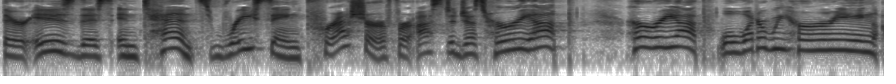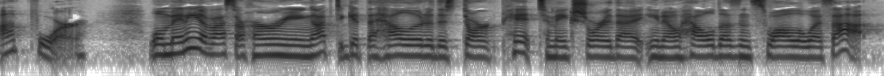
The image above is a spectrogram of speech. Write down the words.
there is this intense racing pressure for us to just hurry up, hurry up. Well, what are we hurrying up for? Well, many of us are hurrying up to get the hell out of this dark pit to make sure that, you know, hell doesn't swallow us up.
